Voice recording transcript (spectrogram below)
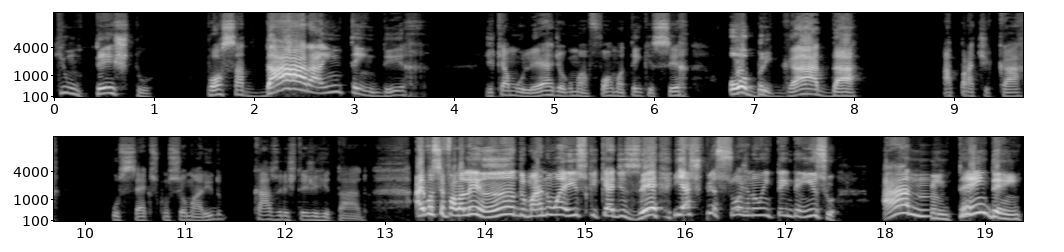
que um texto possa dar a entender de que a mulher, de alguma forma, tem que ser obrigada a praticar o sexo com seu marido caso ele esteja irritado. Aí você fala, Leandro, mas não é isso que quer dizer, e as pessoas não entendem isso. Ah, não entendem?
